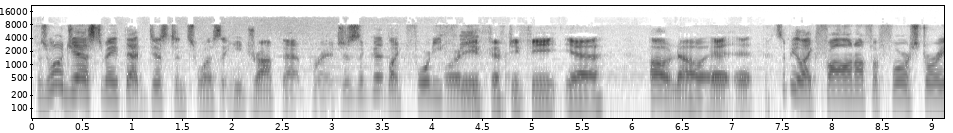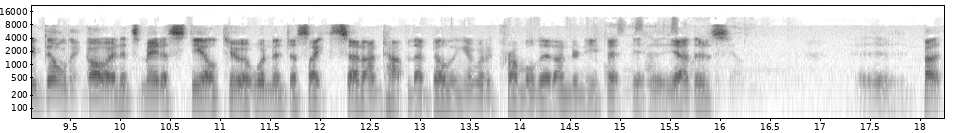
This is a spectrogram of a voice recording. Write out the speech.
Because what would you estimate that distance was that he dropped that bridge? This is a good like 40, 40, feet. 50 feet, yeah. Oh no, it, it This would be like falling off a four-story building. Oh, and it's made of steel too. It wouldn't have just like set on top of that building. It would have crumbled it underneath it. It- it- yeah, there's. Uh, but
